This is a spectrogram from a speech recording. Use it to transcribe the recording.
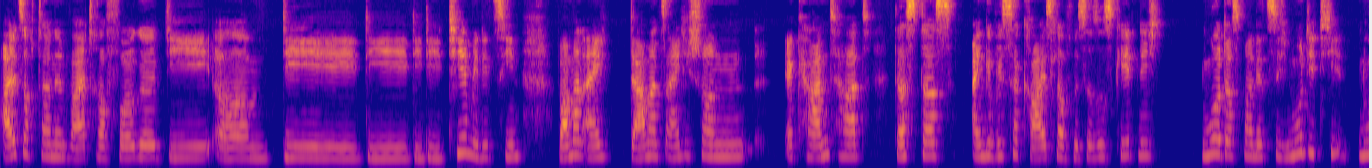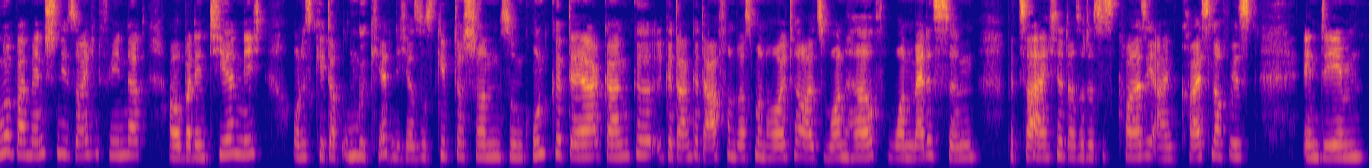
als auch dann in weiterer Folge die, ähm, die, die, die, die Tiermedizin, weil man eigentlich damals eigentlich schon erkannt hat, dass das ein gewisser Kreislauf ist. Also es geht nicht nur, dass man jetzt nicht nur die nur bei Menschen die Seuchen verhindert, aber bei den Tieren nicht. Und es geht auch umgekehrt nicht. Also es gibt da schon so einen Grundgedanke Gedanke davon, was man heute als One Health, One Medicine bezeichnet. Also dass es quasi ein Kreislauf ist, in dem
